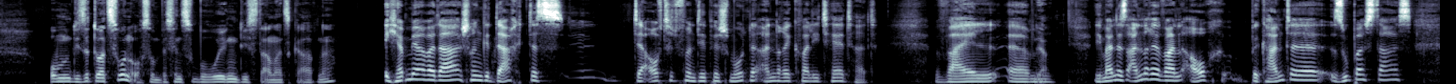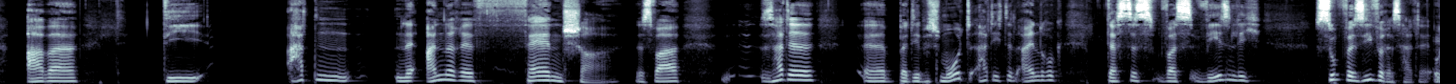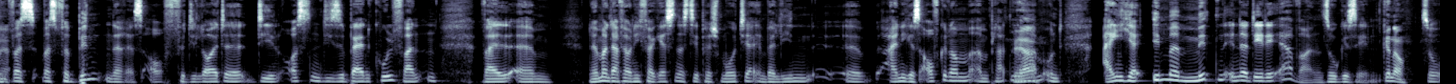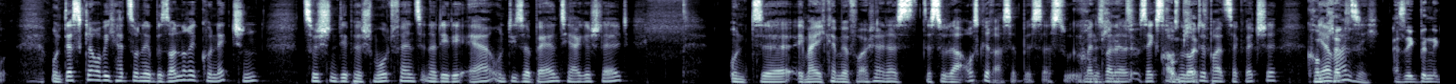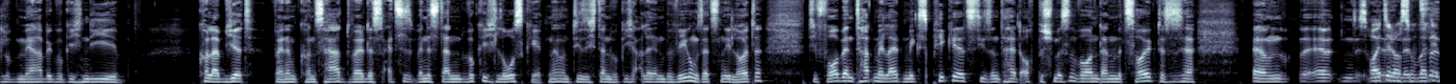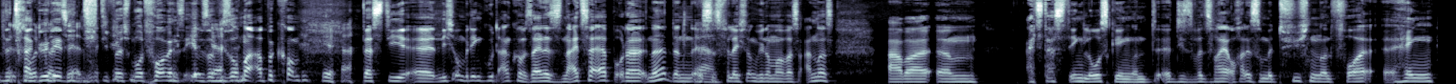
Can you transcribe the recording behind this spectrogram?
um die Situation auch so ein bisschen zu beruhigen, die es damals gab. Ne? Ich habe mir aber da schon gedacht, dass der Auftritt von Depeche Mode eine andere Qualität hat. Weil, ähm, ja. ich meine, das andere waren auch bekannte Superstars, aber die hatten eine andere Fanschar. Das war, das hatte, äh, bei Depeche Mode hatte ich den Eindruck, dass das was wesentlich Subversiveres hatte und ja. was, was Verbindenderes auch für die Leute, die im Osten diese Band cool fanden, weil ähm, ne, man darf ja auch nicht vergessen, dass die Peschmod ja in Berlin äh, einiges aufgenommen am Platten ja. haben und eigentlich ja immer mitten in der DDR waren, so gesehen. Genau. So. Und das, glaube ich, hat so eine besondere Connection zwischen Depeche Mode-Fans in der DDR und dieser Band hergestellt. Und äh, ich meine, ich kann mir vorstellen, dass, dass du da ausgerastet bist. Dass du, ich meine, es waren ja 6000 Leute, paar zerquetsche. Komplett. Ja, wahnsinnig. Also ich bin, ich glaube, mehr habe ich wirklich nie kollabiert bei einem Konzert, weil das, als es, wenn es dann wirklich losgeht, ne, und die sich dann wirklich alle in Bewegung setzen, die Leute. Die Vorband tat mir leid, Mix Pickles, die sind halt auch beschmissen worden dann mit Zeug. Das ist ja ähm, äh, ist heute noch so bei eine Tragödie, die, die, Verschmort Vorbands eben sowieso ja. mal abbekommen, ja. dass die äh, nicht unbedingt gut ankommen. Sei es Nighter App oder ne, dann ja. ist es vielleicht irgendwie nochmal was anderes. Aber ähm, als das Ding losging und äh, diese, das war ja auch alles so mit Tüchen und Vorhängen, äh,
